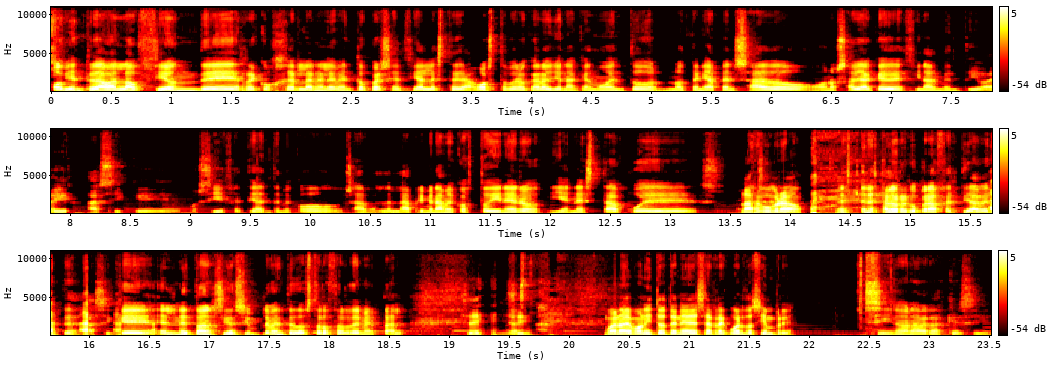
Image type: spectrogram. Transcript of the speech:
O bien te daban la opción de recogerla en el evento presencial este de agosto, pero claro, yo en aquel momento no tenía pensado o no sabía que finalmente iba a ir. Así que, pues sí, efectivamente, me o sea, la primera me costó dinero y en esta, pues. ¿Lo has recuperado? En esta lo he recuperado, efectivamente. Así que el neto han sido simplemente dos trozos de metal. Sí, sí. Bueno, es bonito tener ese recuerdo siempre. Sí, no, la verdad es que sí.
